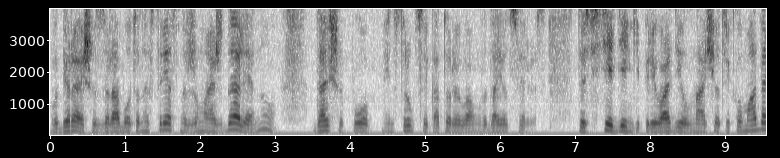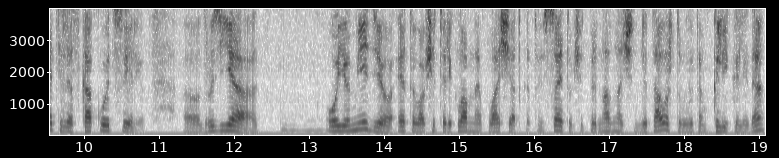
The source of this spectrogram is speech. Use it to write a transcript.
выбираешь из заработанных средств, нажимаешь далее, ну, дальше по инструкции, которую вам выдает сервис. То есть все деньги переводил на счет рекламодателя с какой целью? Э, друзья, OYO Media это вообще-то рекламная площадка, то есть сайт вообще предназначен для того, чтобы вы там кликали, да,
